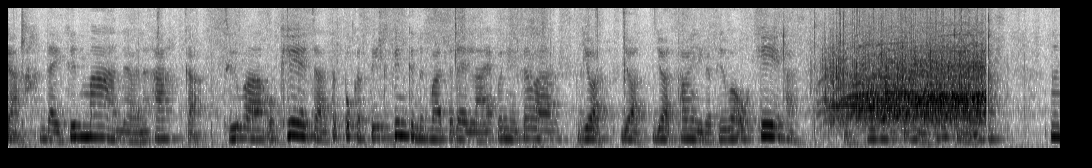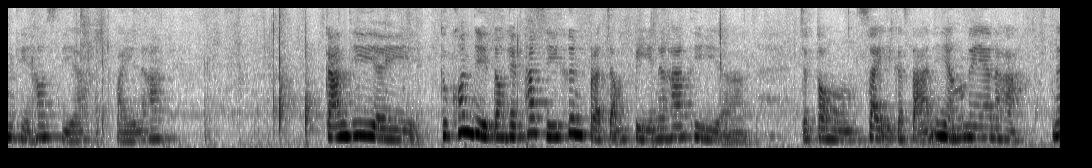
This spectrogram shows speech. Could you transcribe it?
กะได้ขึ้นมาแล้วนะคะกะถือว่าโอเคจ้ะแต่ปกติพินก็นึกว่าจะได้หลายกว่านี้แต่ว่ายอดยอดยอดเท่านี้ก็ถือว่าโอเคค่ะถือว่าเป็นหนึ่งเท่ากันนะคะเงินที่เฮาเสียไปนะคะ การที่ไอ้ทุกคนที่ต้องเฮ็ดภาษีขึ้นประจำปีนะคะที่จะต้องใส่เอกสารอหย่างแน่นะคะ ใน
